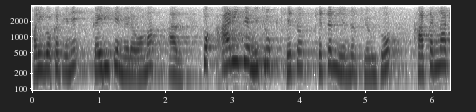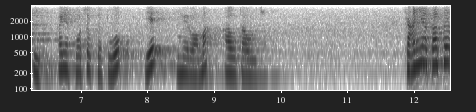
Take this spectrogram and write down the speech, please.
ફરી વખત એને કઈ રીતે મેળવવામાં આવે? તો આ રીતે મિત્રો ખેતર, ખેતરની અંદર ખેડૂતો ખાતર નાખી અને પોષક તત્વો એ ઉમેરવામાં આવતા હોય છે. છાણિયા ખાતર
